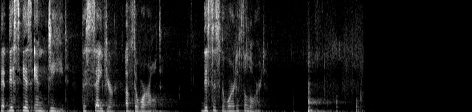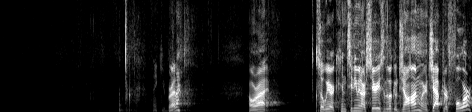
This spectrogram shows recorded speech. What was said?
that this is indeed the Savior of the world. This is the word of the Lord. Thank you, Bretta. All right. So we are continuing our series in the book of John. We're in chapter 4,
